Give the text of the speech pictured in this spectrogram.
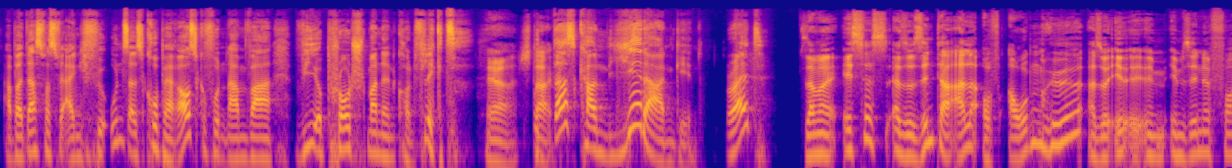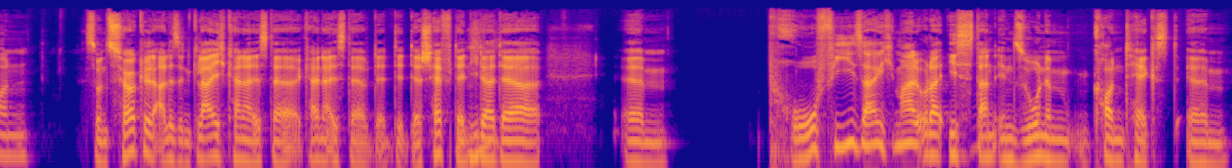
Aber das, was wir eigentlich für uns als Gruppe herausgefunden haben, war, wie approacht man einen Konflikt? Ja, stark. Und das kann jeder angehen. Right? Sag mal, ist das, also sind da alle auf Augenhöhe? Also im, im Sinne von so ein Circle, alle sind gleich, keiner ist der, keiner ist der, der, der Chef, der Leader, mhm. der ähm, Profi, sage ich mal, oder ist dann in so einem Kontext ähm,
